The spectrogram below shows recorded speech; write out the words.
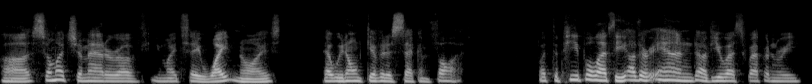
uh, so much a matter of, you might say, white noise, that we don't give it a second thought. But the people at the other end of US weaponry,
